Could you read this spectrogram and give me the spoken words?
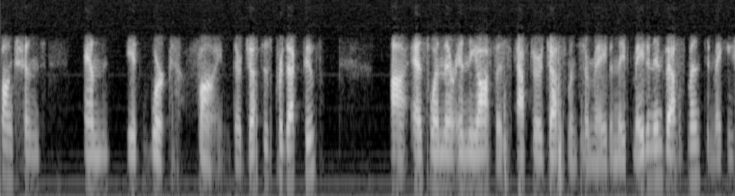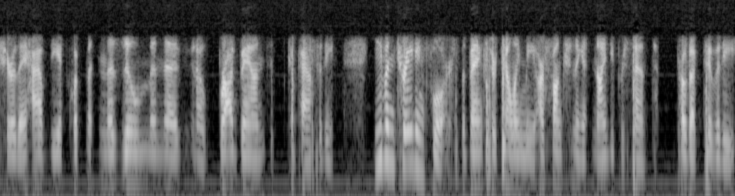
functions, and it works fine. They're just as productive uh, as when they're in the office after adjustments are made, and they've made an investment in making sure they have the equipment and the Zoom and the you know broadband capacity. Even trading floors, the banks are telling me, are functioning at 90% productivity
